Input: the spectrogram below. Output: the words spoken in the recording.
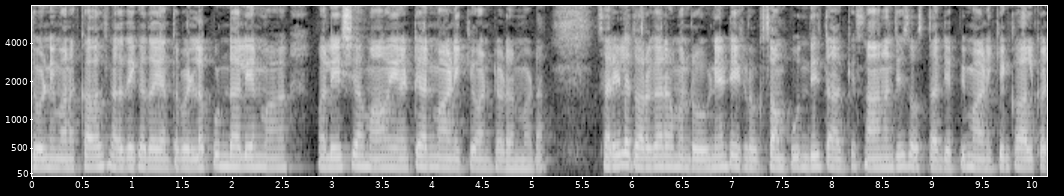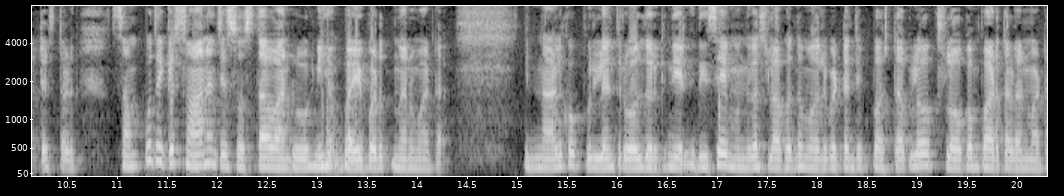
చూడండి మనకు కావాల్సిన అదే కదా. ఎంత వెళ్ళపు ఉండాలి అని మా మలేషియా మావయ్య అంటే అని మాణిక్యం అంటాడు అనమాట సరేలే త్వరగా రమ్మని రోహిణి అంటే ఇక్కడ ఒక సంపు ఉంది తాకి స్నానం చేసి వస్తా అని చెప్పి మాణిక్యం కాలు కట్టేస్తాడు. సంపు దగ్గర స్నానం చేసి వస్తావా అని రోహిణి భయపడుతుంది అనమాట ఇన్నాళ్ళకి ఒక పుల్లెంత రోల్ దొరికింది ఎరగదీసే ముందుగా శ్లోకంతో మొదలుపెట్టని చెప్పి బస్ స్టాప్లో ఒక శ్లోకం పాడతాడనమాట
